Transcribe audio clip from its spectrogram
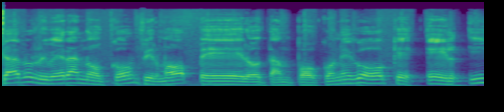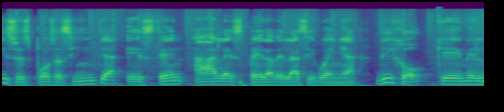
Carlos Rivera no confirmó, pero tampoco negó que él y su esposa Cintia estén a la espera de la cigüeña. Dijo que en el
